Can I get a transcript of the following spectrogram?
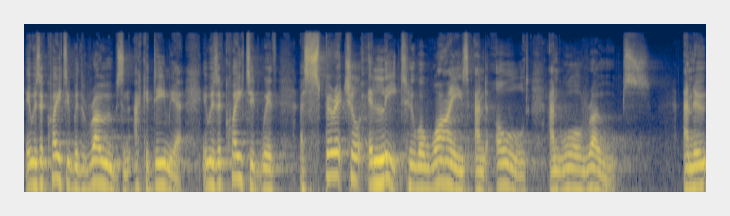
It was equated with robes and academia. It was equated with a spiritual elite who were wise and old and wore robes, and who,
